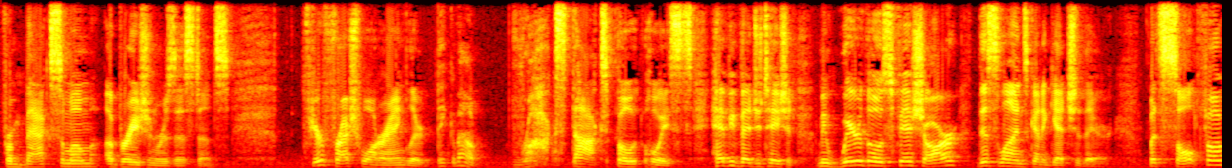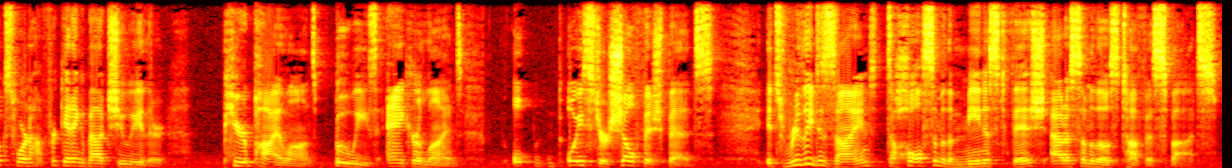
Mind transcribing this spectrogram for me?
for maximum abrasion resistance. If you're a freshwater angler, think about rocks, docks, boat hoists, heavy vegetation. I mean, where those fish are, this line's going to get you there. But salt folks, we're not forgetting about you either pier pylons, buoys, anchor lines, oyster, shellfish beds. It's really designed to haul some of the meanest fish out of some of those toughest spots.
